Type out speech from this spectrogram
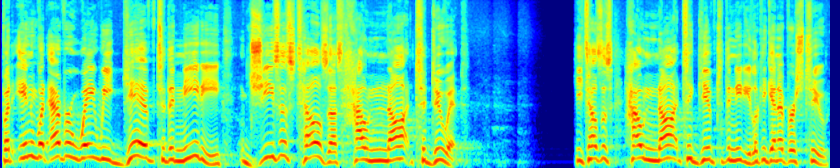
But in whatever way we give to the needy, Jesus tells us how not to do it. He tells us how not to give to the needy. Look again at verse 2.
